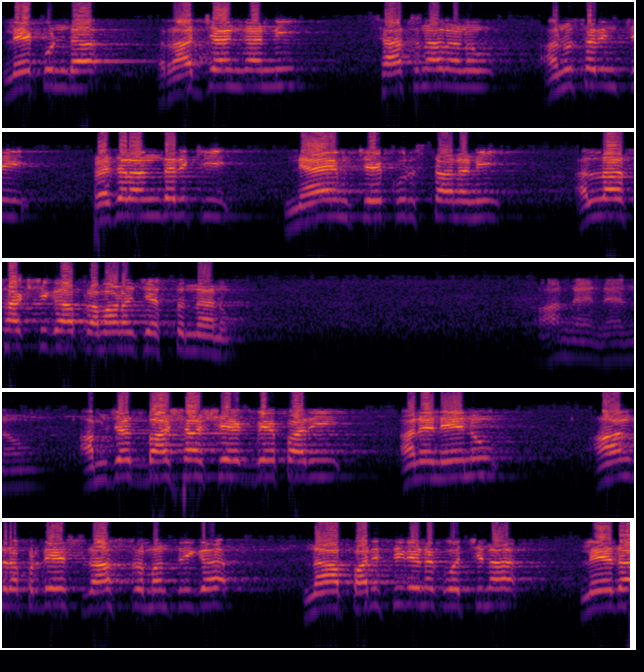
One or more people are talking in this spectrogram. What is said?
లేకుండా రాజ్యాంగాన్ని శాసనాలను అనుసరించి ప్రజలందరికీ న్యాయం చేకూరుస్తానని అల్లా సాక్షిగా ప్రమాణం చేస్తున్నాను. అమ్జద్ బాషా షేక్ బేపారి అనే నేను ఆంధ్రప్రదేశ్ రాష్ట్ర మంత్రిగా నా పరిశీలనకు వచ్చిన లేదా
